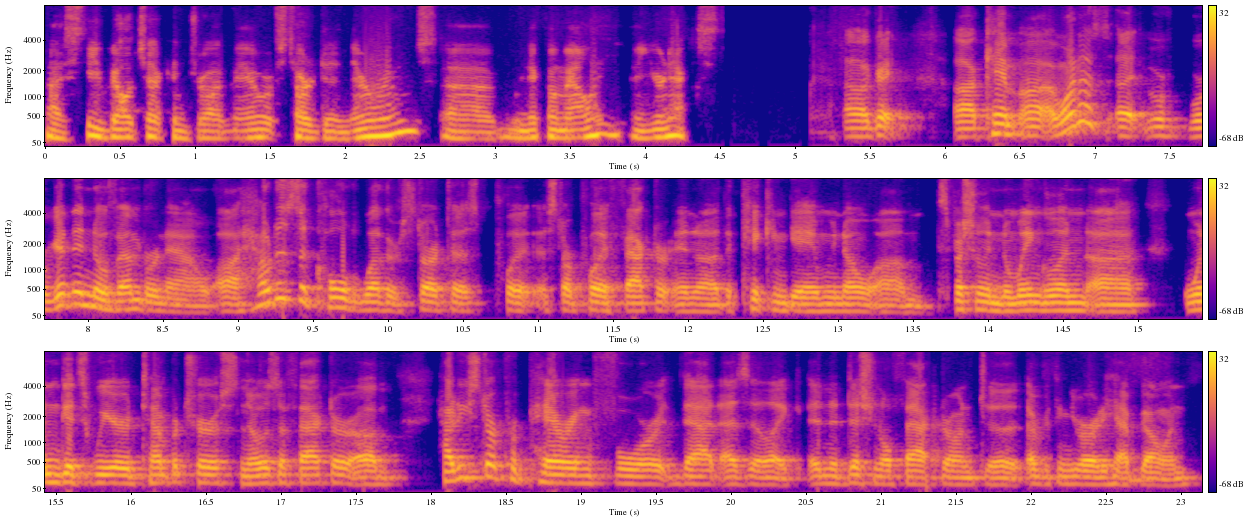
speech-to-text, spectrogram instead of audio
Uh, Steve Belichick and Jerod Mayo have started in their rooms. Uh, Nick O'Malley, you're next. Uh, great. Uh, Cam, uh, I want to, uh, we're, we're, getting in November now. Uh, how does the cold weather start to play, start play a factor in uh, the kicking game? We know, um, especially in New England, wind gets weird, temperature, snow is a factor. Um, how do you start preparing for that as a, like an additional factor onto everything you already have going?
